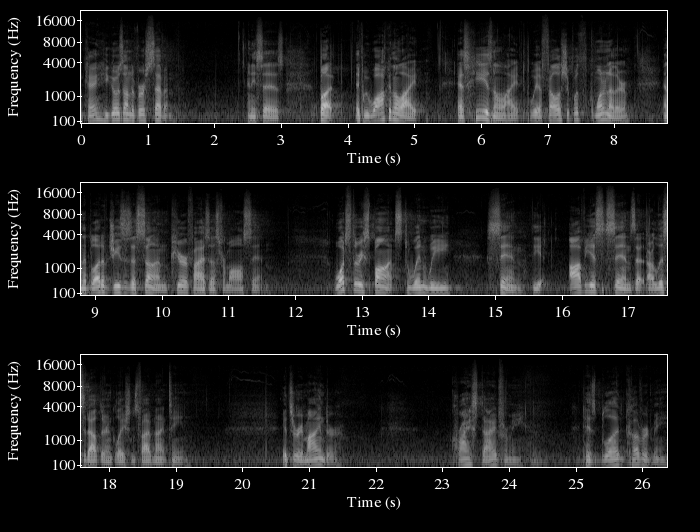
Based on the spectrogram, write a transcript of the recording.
okay? He goes on to verse 7 and he says, But if we walk in the light, as he is in the light, we have fellowship with one another, and the blood of Jesus, his son, purifies us from all sin. What's the response to when we sin? The obvious sins that are listed out there in Galatians 5:19. It's a reminder Christ died for me. His blood covered me.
